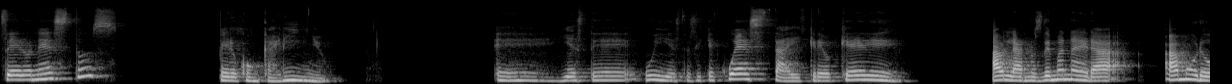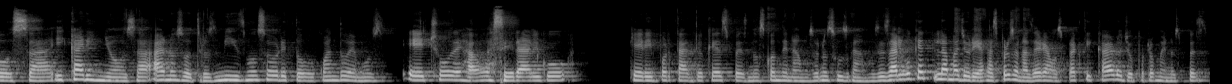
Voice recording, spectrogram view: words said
ser honestos, pero con cariño. Eh, y este, uy, este sí que cuesta y creo que hablarnos de manera amorosa y cariñosa a nosotros mismos, sobre todo cuando hemos hecho o dejado de hacer algo que era importante o que después nos condenamos o nos juzgamos. Es algo que la mayoría de las personas deberíamos practicar o yo por lo menos pues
